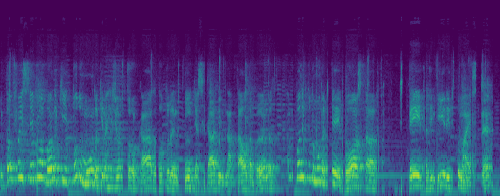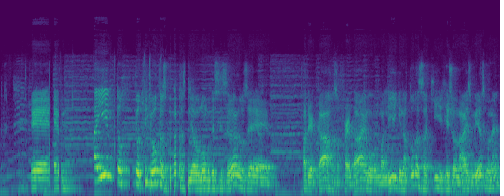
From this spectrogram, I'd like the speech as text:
Então, foi sempre uma banda que todo mundo aqui na região de Sorocaba, Votorantim, que é a cidade natal da banda, é uma banda que todo mundo aqui gosta, respeita, admira e tudo mais, né? É, aí eu, eu tive outras bandas né, ao longo desses anos, é, Father Carros, a Fire Diamond, Maligna, todas aqui regionais mesmo, né?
